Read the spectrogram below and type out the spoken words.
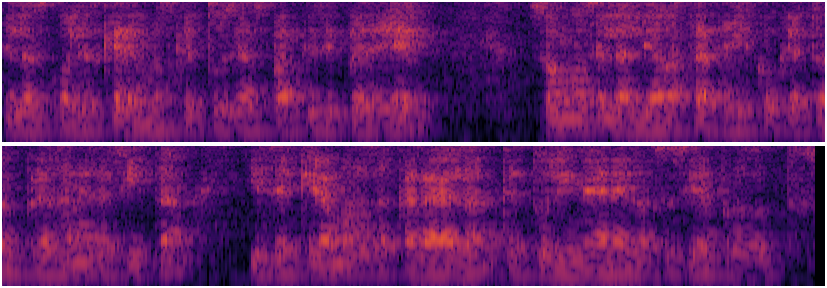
de los cuales queremos que tú seas partícipe de él. Somos el aliado estratégico que tu empresa necesita y sé que vamos a sacar adelante tu línea de negocios y de productos.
